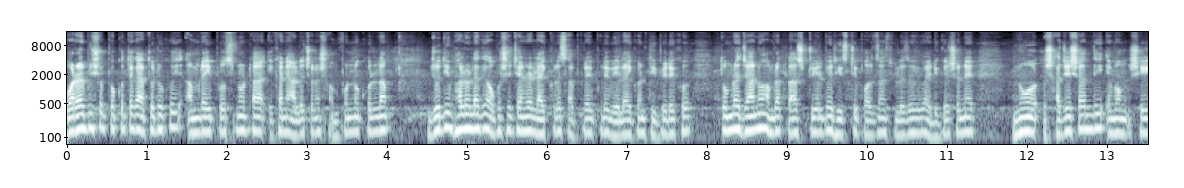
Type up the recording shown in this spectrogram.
পড়ার বিষয় পক্ষ থেকে এতটুকুই। আমরা এই প্রশ্নটা এখানে আলোচনা সম্পন্ন করলাম। যদি ভালো লাগে অবশ্যই চ্যানেলে লাইক করে, সাবস্ক্রাইব করে, বেল আইকন টিপে রেখো। তোমরা জানো আমরা ক্লাস টুয়েলভের হিস্ট্রি, পলিটিক্স, ফিলোসফি বা এডুকেশনের নো, সাজেশান দিই এবং সেই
